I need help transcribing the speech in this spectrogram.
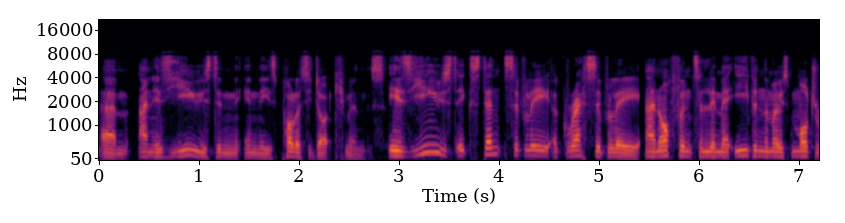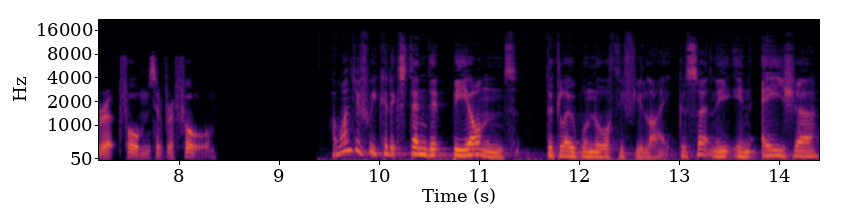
um, and is used in, in these policy documents is used extensively, aggressively, and often to limit even the most moderate forms of reform. I wonder if we could extend it beyond the global north, if you like, because certainly in Asia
